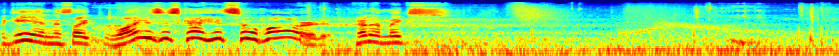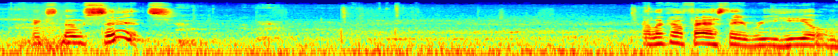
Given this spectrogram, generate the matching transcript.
Again, it's like, why does this guy hit so hard? It kind of makes... Makes no sense. Look how fast they re-heal.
